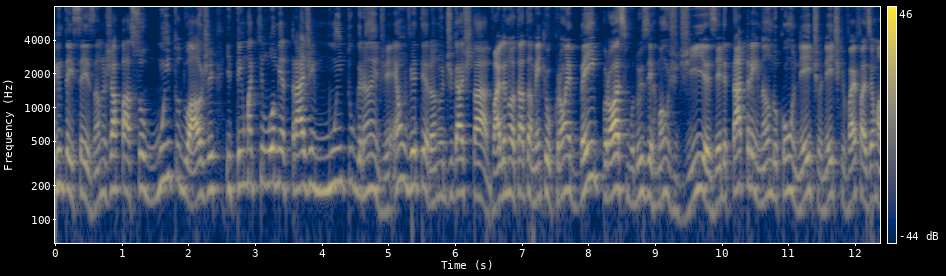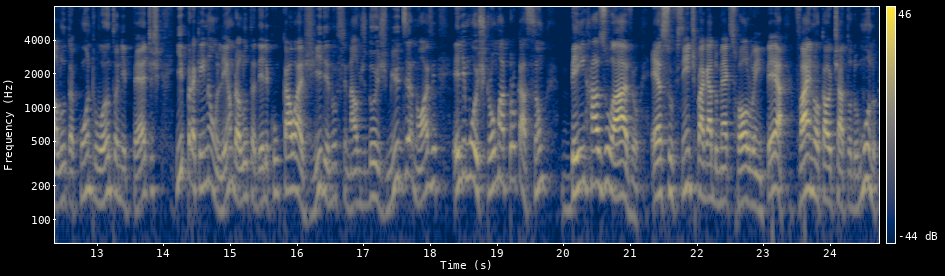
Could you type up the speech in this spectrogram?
36 anos, já passou muito do auge e tem uma quilometragem muito grande. É um veterano desgastado. Vale notar também que o Kron é bem próximo dos irmãos Dias, ele tá treinando com o Nate, o Nate que vai fazer uma luta contra o Anthony Pettis, e para quem não lembra, a luta dele com o Kawajiri no final de 2019, ele mostrou uma trocação bem razoável. É suficiente pagar do Max Holloway em pé? Vai nocautear todo mundo?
